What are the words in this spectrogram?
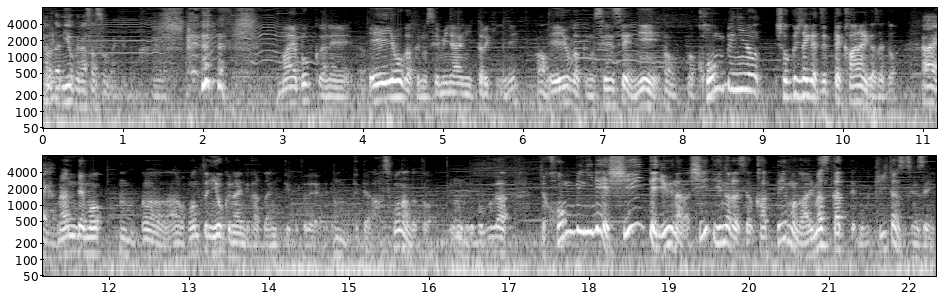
体に良くなさそうだけど 前僕がね栄養学のセミナーに行った時にね、うん。栄養学の先生に、ん。まあ、コンビニの食事だけは絶対買わないでくださいと。はいはい。何でも、うん。うん、あの本当に良くないんで体にっていうことで言ってて、あそうなんだと。いうことで、僕がじゃあコンビニで強いて言うなら強いて言うならですよ。買っていいものありますかって僕聞いたんです先生に。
